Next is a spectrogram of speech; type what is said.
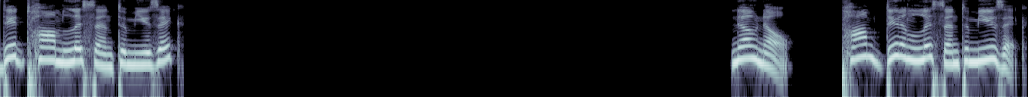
Did Tom listen to music? No, no. Tom didn't listen to music.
